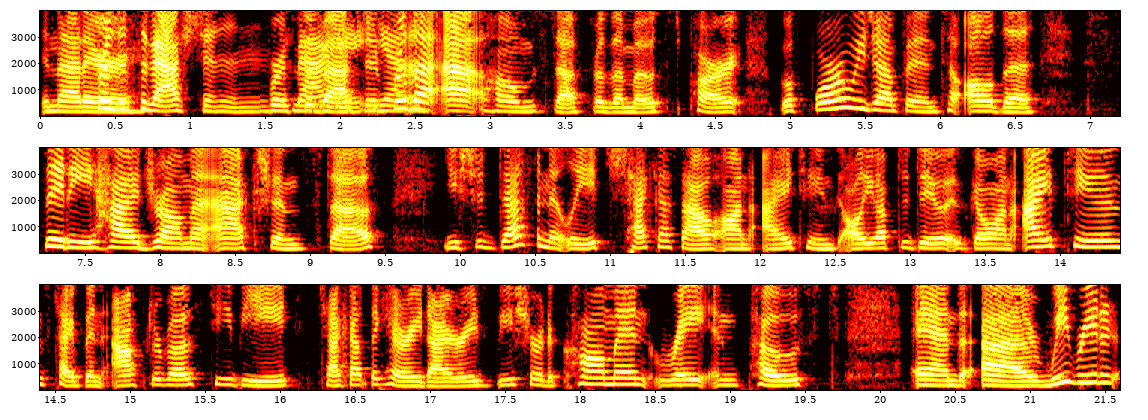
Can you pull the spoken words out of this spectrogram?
in that area. for the Sebastian and for Maggie, Sebastian yeah. for the at home stuff for the most part. Before we jump into all the city high drama action stuff, you should definitely check us out on iTunes. All you have to do is go on iTunes, type in AfterBuzz TV, check out the Carrie Diaries. Be sure to comment, rate, and post. And uh, we read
